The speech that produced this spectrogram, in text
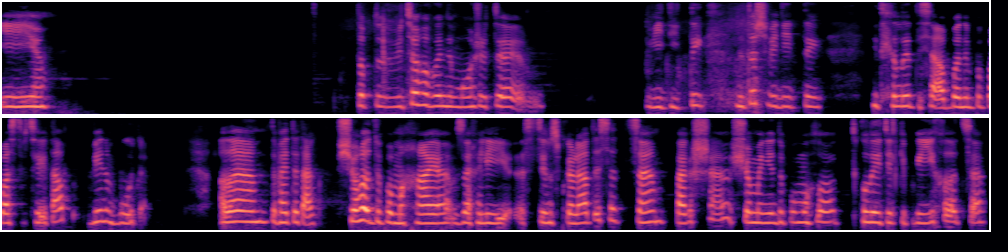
І тобто від цього ви не можете відійти, не те, що відійти, відхилитися або не попасти в цей етап, він буде. Але давайте так, що допомагає взагалі з цим справлятися? Це перше, що мені допомогло, коли я тільки приїхала, це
